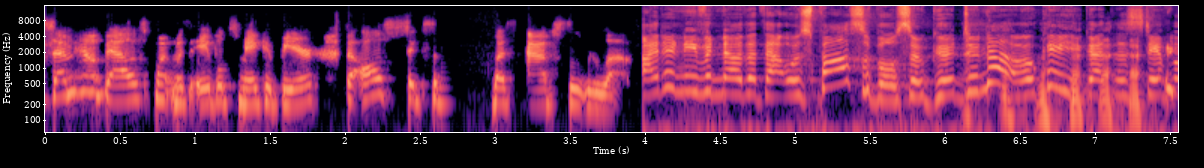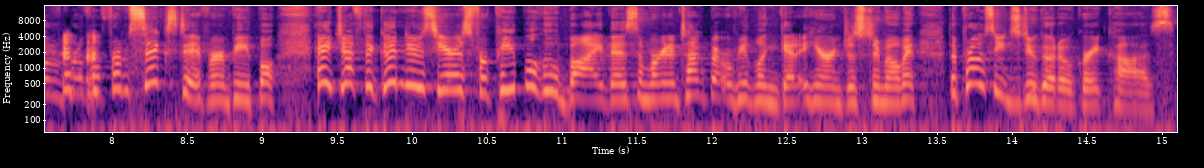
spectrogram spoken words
somehow ballast point was able to make a beer that all six of us absolutely love I didn't even know that that was possible, so good to know. Okay, you got the stamp of approval from six different people. Hey, Jeff, the good news here is for people who buy this, and we're going to talk about where people can get it here in just a moment, the proceeds do go to a great cause.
